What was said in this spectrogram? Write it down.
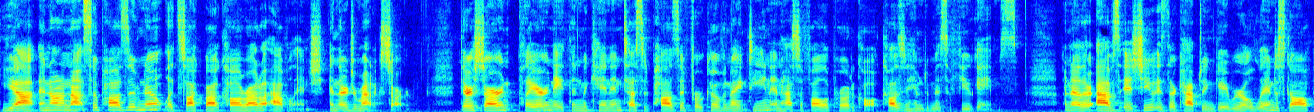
Yeah, and on a not so positive note, let's talk about Colorado Avalanche and their dramatic start. Their star player, Nathan MacKinnon, tested positive for COVID 19 and has to follow protocol, causing him to miss a few games. Another Avs issue is their captain, Gabriel Landeskog,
